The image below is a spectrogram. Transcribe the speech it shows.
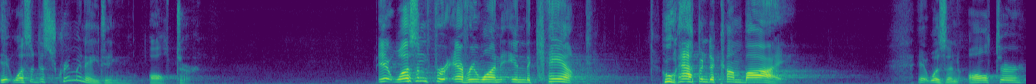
it was a discriminating altar. It wasn't for everyone in the camp who happened to come by. It was an altar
